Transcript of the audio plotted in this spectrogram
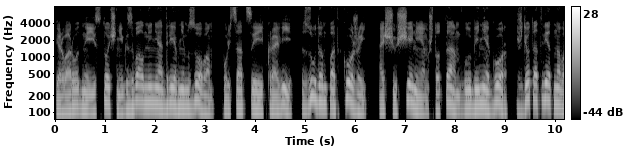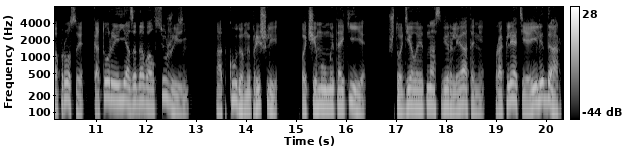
Первородный источник звал меня древним зовом, пульсацией в крови, зудом под кожей, ощущением, что там, в глубине гор, ждет ответ на вопросы, которые я задавал всю жизнь. Откуда мы пришли? Почему мы такие? Что делает нас верлиатами? Проклятие или дар?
